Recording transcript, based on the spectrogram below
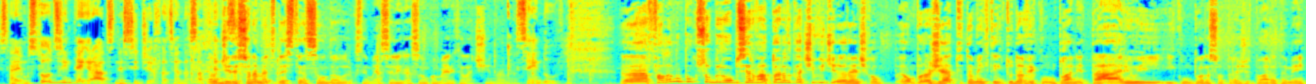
estaremos todos integrados nesse dia fazendo essa é festa. É o direcionamento da extensão da URGS também, essa ligação com a América Latina, né? Sem dúvida. Uh, falando um pouco sobre o Observatório Educativo Itinerante, que é um, é um projeto também que tem tudo a ver com o planetário e, e, com toda a sua trajetória também.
